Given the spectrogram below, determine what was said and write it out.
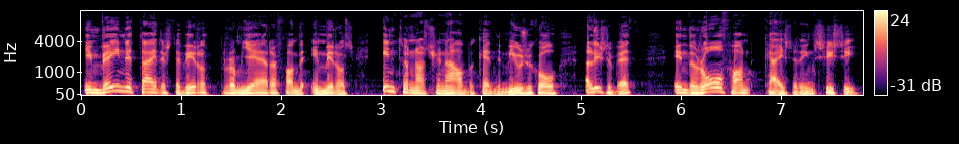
in Wenen tijdens de wereldpremière... van de inmiddels internationaal bekende musical Elisabeth... in de rol van keizerin Sissi.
